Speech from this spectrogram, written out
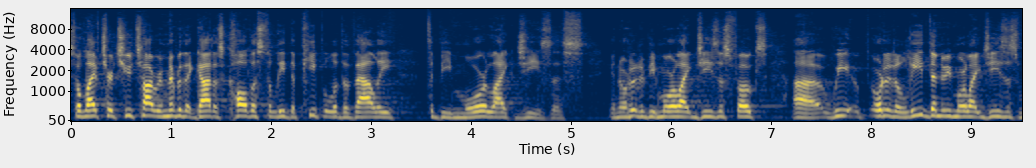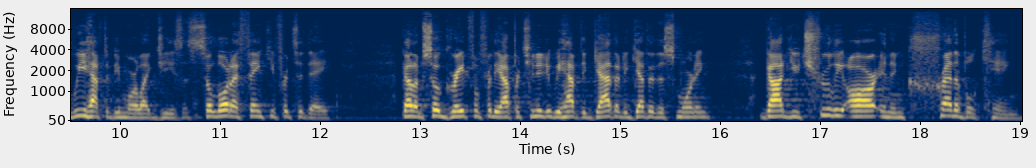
So, Life Church Utah, remember that God has called us to lead the people of the valley to be more like Jesus. In order to be more like Jesus, folks, uh, we, in order to lead them to be more like Jesus, we have to be more like Jesus. So, Lord, I thank you for today. God, I'm so grateful for the opportunity we have to gather together this morning. God, you truly are an incredible King.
